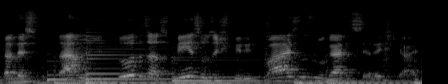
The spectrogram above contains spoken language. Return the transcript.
para desfrutarmos de todas as bênçãos espirituais nos lugares celestiais.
